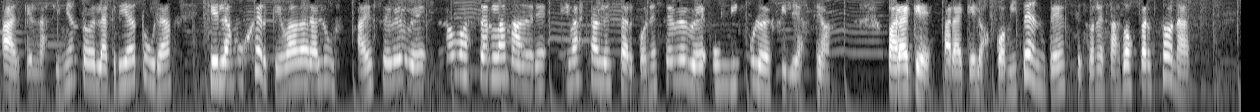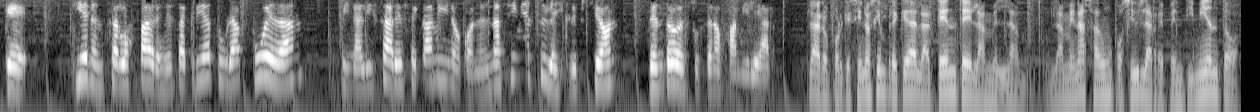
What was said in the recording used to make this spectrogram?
al que el nacimiento de la criatura, que la mujer que va a dar a luz a ese bebé no va a ser la madre y va a establecer con ese bebé un vínculo de filiación. ¿Para qué? Para que los comitentes, que son esas dos personas que quieren ser los padres de esa criatura, puedan finalizar ese camino con el nacimiento y la inscripción dentro de su seno familiar. Claro, porque si no siempre queda latente la, la amenaza de un posible arrepentimiento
